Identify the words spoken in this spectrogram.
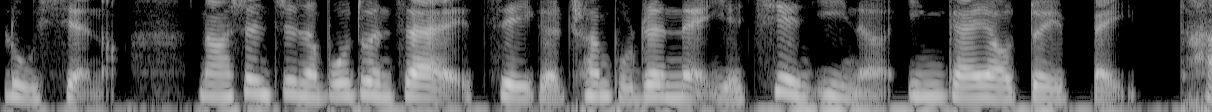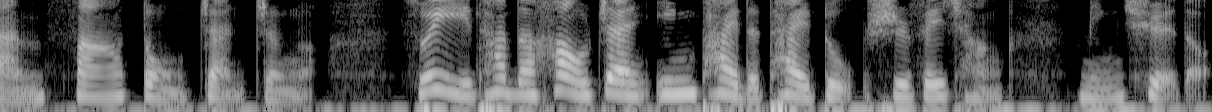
路线了。那甚至呢，波顿在这个川普任内也建议呢，应该要对北韩发动战争啊。所以他的好战鹰派的态度是非常明确的。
